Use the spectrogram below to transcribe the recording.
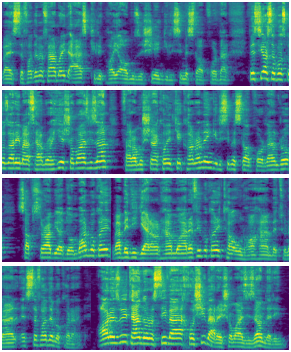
و استفاده بفرمایید از کلیپ های آموزشی انگلیسی آب خوردن. بسیار سپاسگزاریم از همراهی شما عزیزان. فراموش نکنید که کانال انگلیسی آب خوردن رو سابسکرایب یا دنبال بکنید و به دیگران هم معرفی بکنید تا اونها هم بتونن استفاده بکنن. آرزوی تندرستی و خوشی برای شما عزیزان داریم.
